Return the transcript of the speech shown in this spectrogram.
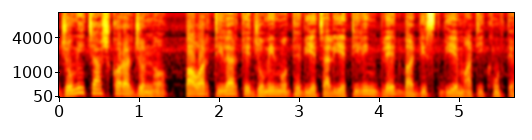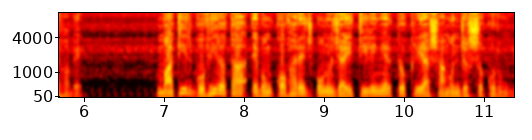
জমি চাষ করার জন্য পাওয়ার টিলারকে জমির মধ্যে দিয়ে চালিয়ে টিলিং ব্লেড বা ডিস্ক দিয়ে মাটি খুঁড়তে হবে। মাটির গভীরতা এবং কভারেজ অনুযায়ী টিলিংয়ের প্রক্রিয়া সামঞ্জস্য করুন।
